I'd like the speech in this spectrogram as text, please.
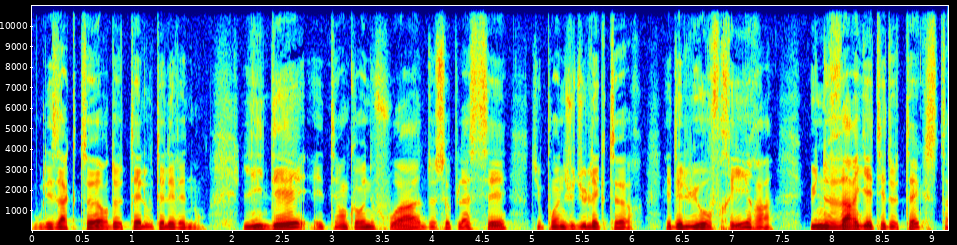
ou les acteurs de tel ou tel événement. L'idée était encore une fois de se placer du point de vue du lecteur et de lui offrir une variété de textes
